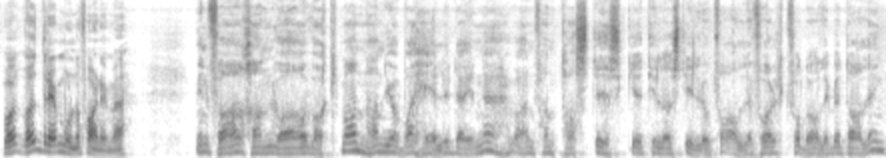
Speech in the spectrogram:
Hva, hva drev moren og faren din med? Min far han var vaktmann. Han jobba hele døgnet. Var en fantastisk til å stille opp for alle folk for dårlig betaling.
